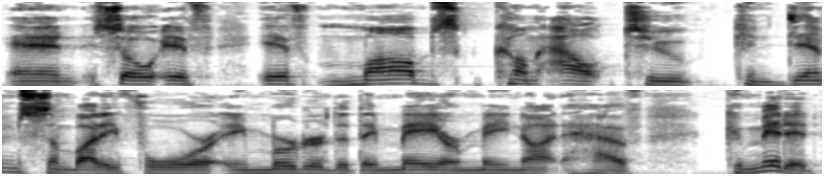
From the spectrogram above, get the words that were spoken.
and so if, if mobs come out to condemn somebody for a murder that they may or may not have committed,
